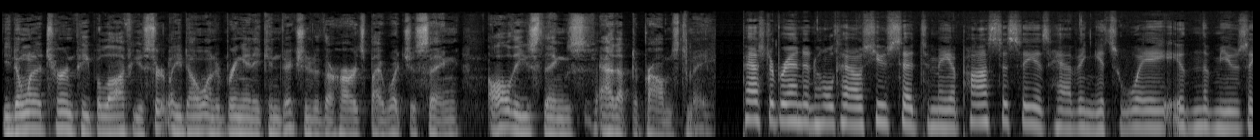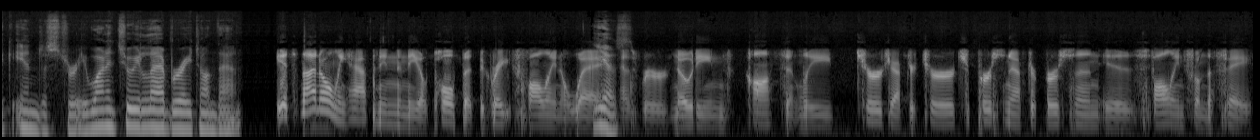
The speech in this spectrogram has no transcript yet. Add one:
you don't want to turn people off you certainly don't want to bring any conviction to their hearts by what you sing all these things add up to problems to me Pastor Brandon Holthaus, you said to me apostasy is having its way in the music industry. Why don't you elaborate on that? It's not only happening in the pulpit, the great falling away, Yes. as we're noting constantly. Church after church, person after person is falling from the faith.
